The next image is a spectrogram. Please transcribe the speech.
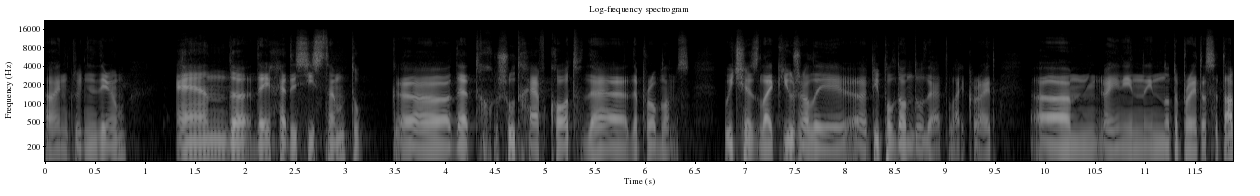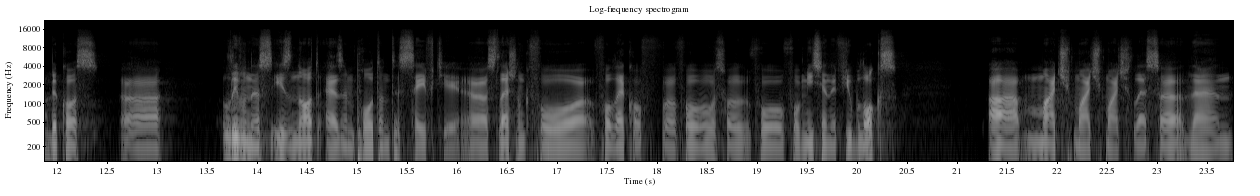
uh, including Ethereum. And they had a system to that should have caught the the problems, which is like usually people don't do that, like right um, in in, not operator setup because liveness is not as important as safety. Uh, slashing for for lack of uh, for so for for missing a few blocks are much much much lesser than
